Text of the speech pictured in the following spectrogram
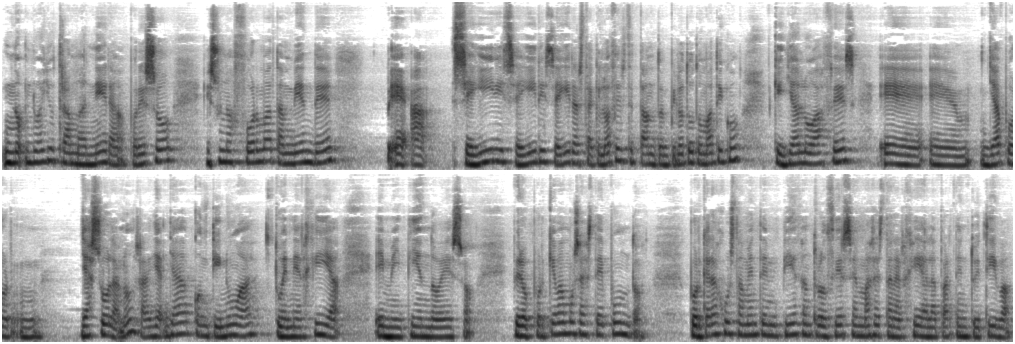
no, no hay otra manera. Por eso es una forma también de eh, seguir y seguir y seguir hasta que lo haces de tanto en piloto automático que ya lo haces eh, eh, ya por ya sola, ¿no? O sea, ya, ya continúa tu energía emitiendo eso. Pero ¿por qué vamos a este punto? Porque ahora justamente empieza a introducirse más esta energía, la parte intuitiva,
